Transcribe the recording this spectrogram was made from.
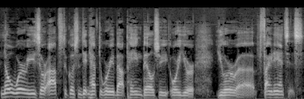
no worries or obstacles and didn't have to worry about paying bills or, or your your uh, finances.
